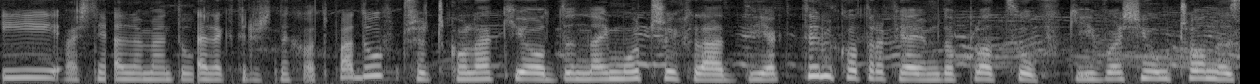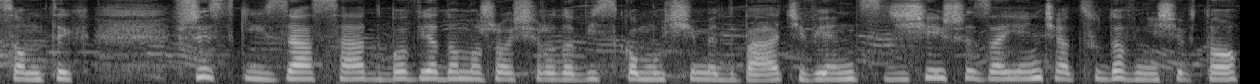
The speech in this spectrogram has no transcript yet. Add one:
i właśnie elementów elektrycznych odpadów. Przedszkolaki od najmłodszych lat, jak tylko trafiają do placówki, właśnie uczone są tych wszystkich zasad, bo wiadomo, że o środowisko musimy dbać, więc dzisiejsze zajęcia cudownie się w to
